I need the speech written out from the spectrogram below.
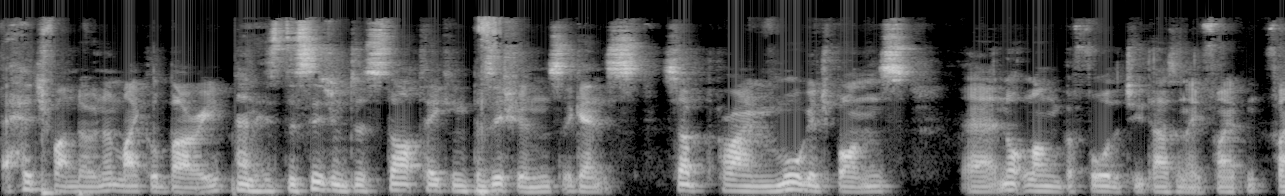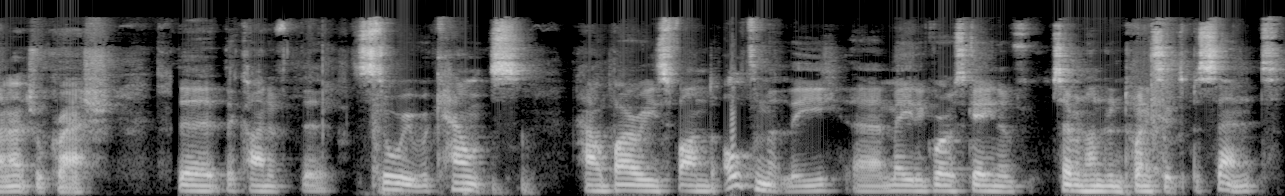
a hedge fund owner, Michael Burry, and his decision to start taking positions against subprime mortgage bonds uh, not long before the 2008 fi- financial crash. The, the kind of the story recounts how Burry's fund ultimately uh, made a gross gain of 726%,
